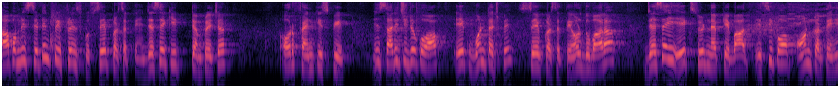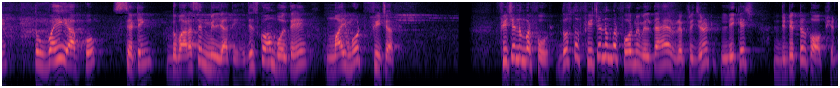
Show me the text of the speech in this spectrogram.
आप अपनी सेटिंग प्रेफरेंस को सेव कर सकते हैं, जैसे कि टेम्परेचर और फ़ैन की स्पीड। इन सारी चीज़ों को आप एक वन टच पे सेव कर सकते हैं और दोबारा, जैसे ही एक स्विड नैप के बाद इसी को आप ऑन करते हैं तो वही आपको सेटिंग दोबारा से मिल जाती है, जिसको हम बोलते हैं my mode feature. Feature number four दोस्तों फीचर नंबर फोर में मिलता है रेफ्रिजरेंट लीकेज डिटेक्टर का ऑप्शन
